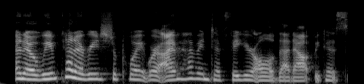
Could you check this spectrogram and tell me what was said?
I know we've kind of reached a point where I'm having to figure all of that out because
